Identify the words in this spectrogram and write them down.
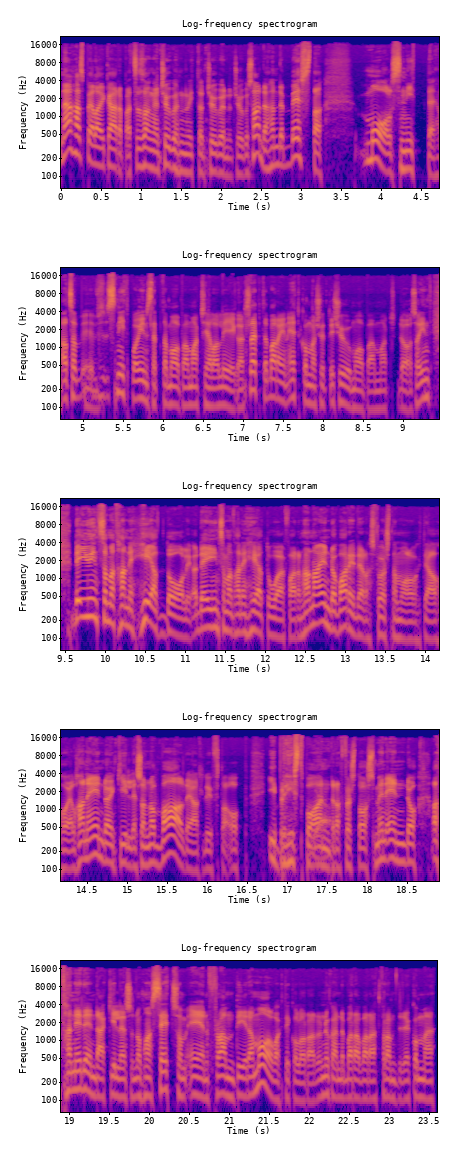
när han spelade i Kärpät säsongen 2019-2020 så hade han det bästa målsnittet, alltså mm. snitt på insläppta mål per match i hela ligan. Släppte bara in 1,77 mål per match då. Så inte, det är ju inte som att han är helt dålig och det är inte som att han är helt oerfaren. Han har ändå varit deras första målvakt i AHL. Han är ändå en kille som de valde att lyfta upp, i brist på ja. andra förstås, men ändå att han är den där killen som de har sett som en framtida målvakt i Colorado. Nu kan det bara vara att framtiden kommer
